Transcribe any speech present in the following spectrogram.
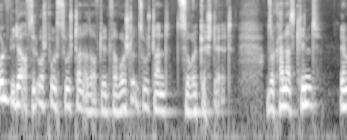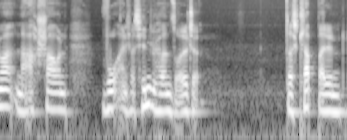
und wieder auf den Ursprungszustand, also auf den verwurschtelten Zustand, zurückgestellt. Und so kann das Kind immer nachschauen, wo eigentlich was hingehören sollte. Das klappt bei den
